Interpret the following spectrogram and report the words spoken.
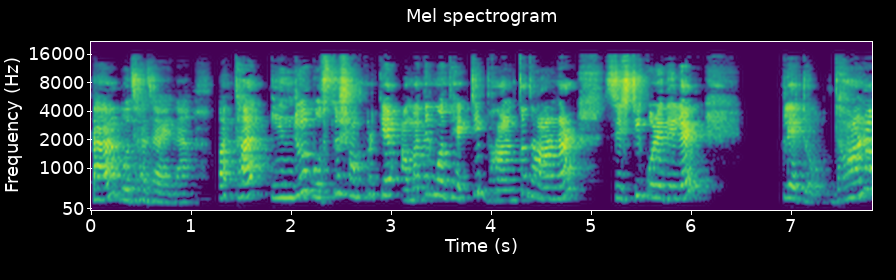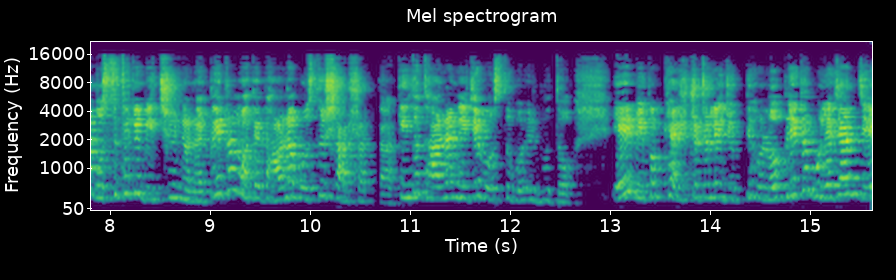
তা বোঝা যায় না। অর্থাৎ ইন্দ্রিয় বস্তু সম্পর্কে আমাদের মধ্যে একটি ভ্রান্ত ধারণার সৃষ্টি করে দিলেন প্লেটো, ধারণা বস্তু থেকে বিচ্ছিন্ন নয়। প্লেটোর মতে ধারণা বস্তু শাসত্তা কিন্তু ধারণা নিজে বস্তু বহির্ভূত। এর বিপক্ষে অ্যারিস্টটলের যুক্তি হলো, প্লেটো ভুলে যান যে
